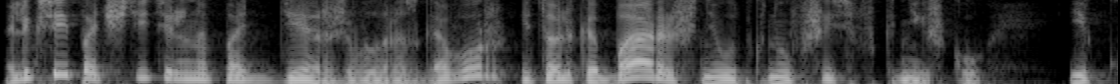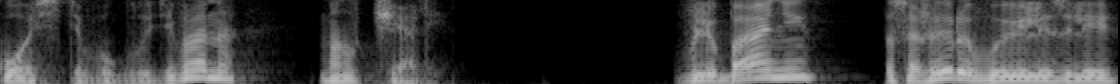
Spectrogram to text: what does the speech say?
Алексей почтительно поддерживал разговор, и только барышня, уткнувшись в книжку, и Костя в углу дивана молчали. В Любани пассажиры вылезли,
